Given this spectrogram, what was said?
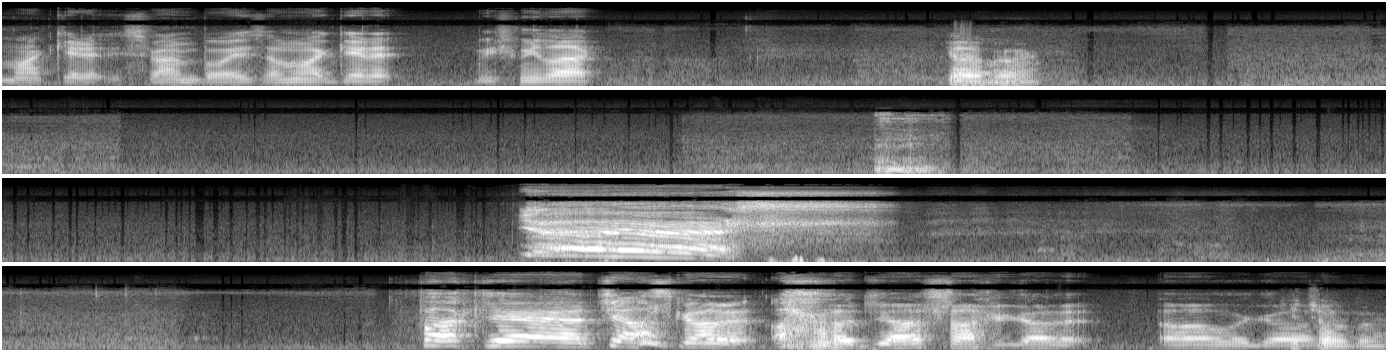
might get it this run, boys. I might get it. Wish me luck. Go, bro. Yes! Fuck yeah, I just got it. I just fucking got it. Oh my god. Good job, bro.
